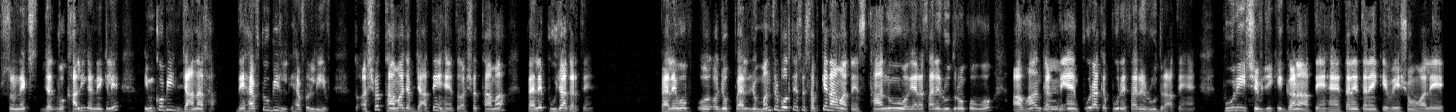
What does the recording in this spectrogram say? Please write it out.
So next वो खाली करने के लिए इनको भी जाना था। They have to be have to leave तो अश्वत्थामा जब जाते हैं तो अश्वत्थामा पहले पूजा करते हैं। पहले वो, जो पहले जो मंत्र बोलते हैं इसमें सबके नाम आते हैं। स्थानु वगैरह सारे रुद्रों को वो आह्वान करते हैं। पूरा के पूरे सारे रुद्र आते हैं। पूरी शिव जी की गण आते हैं तने तने के वेशों वाले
